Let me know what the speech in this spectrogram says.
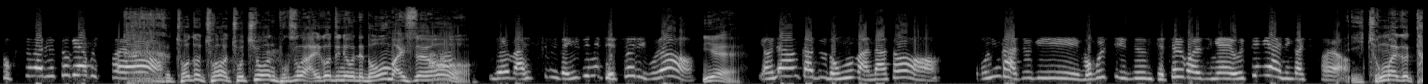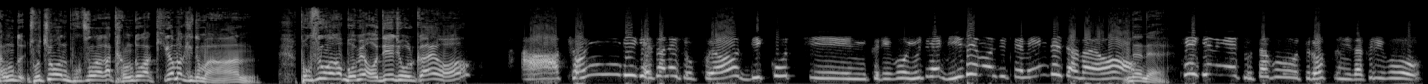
복숭아를 소개하고 싶어요. 저도 저 조치원 복숭아 알거든요. 근데 너무 맛있어요. 네, 맛있습니다. 요즘이 제철이고요. 예. 영양가도 너무 많아서 온 가족이 먹을 수 있는 제철 과일 중에 으뜸이 아닌가 싶어요. 이 정말 그 당도, 조치원 복숭아가 당도가 기가 막히더만. 복숭아가 몸에 어디에 좋을까요? 아, 변비 개선에 좋고요. 니코틴 그리고 요즘에 미세먼지 때문에 힘들잖아요. 네네. 폐 기능에 좋다고 들었습니다. 그리고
